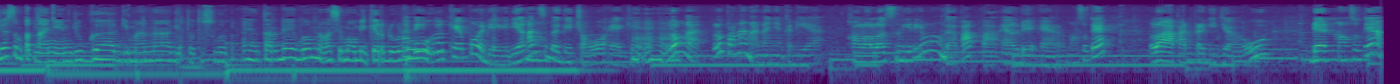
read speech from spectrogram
dia sempet nanyain juga gimana gitu terus gue eh, ntar deh gue masih mau mikir dulu Tapi gue kepo deh, dia kan sebagai cowok ya gitu. Mm-mm. Lo nggak, lo pernah nggak nanya ke dia? Kalau lo sendiri lo nggak apa-apa LDR. Maksudnya lo akan pergi jauh dan maksudnya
